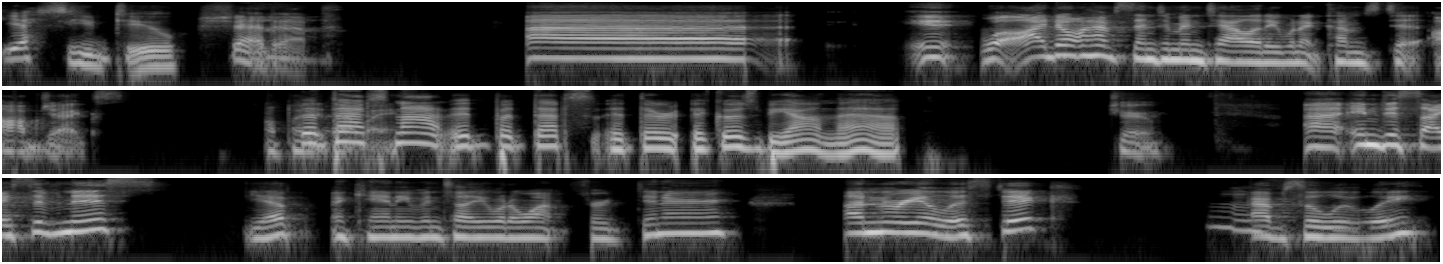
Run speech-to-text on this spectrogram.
yes, you do. Shut up. Uh, it, well, I don't have sentimentality when it comes to objects. I'll put But it that that's way. not it. But that's it. There, it goes beyond that. True. Uh, indecisiveness. Yep. I can't even tell you what I want for dinner. Unrealistic. Hmm. Absolutely.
